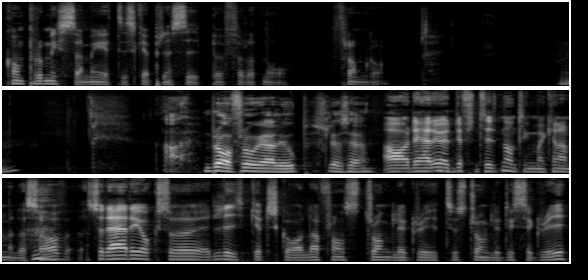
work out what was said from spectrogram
kompromissa med etiska principer för att nå framgång. Ja, bra fråga allihop skulle jag säga. Ja, det här är definitivt någonting man kan använda sig av. Så det här är också likhetsskala från strongly agree to strongly disagree.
